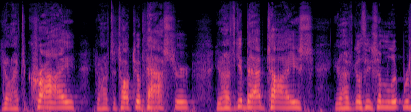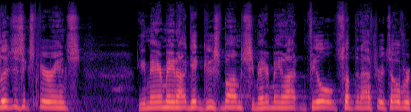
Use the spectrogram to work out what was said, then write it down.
You don't have to cry. You don't have to talk to a pastor. You don't have to get baptized. You don't have to go through some religious experience. You may or may not get goosebumps. You may or may not feel something after it's over.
